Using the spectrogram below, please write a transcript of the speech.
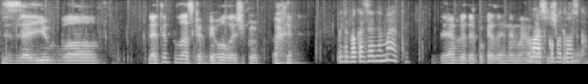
Заїбав. Дайте, будь ласка, піголочку. Ви до показань не маєте? Я, блядь, показань немає. Маску, масочки будь ласка.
